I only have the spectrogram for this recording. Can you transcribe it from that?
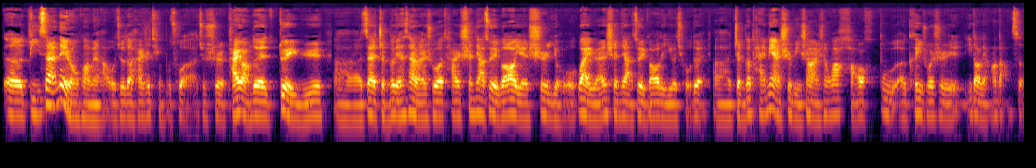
呃比赛内容。方面啊，我觉得还是挺不错的。就是海港队对于呃，在整个联赛来说，它身价最高，也是有外援身价最高的一个球队。呃，整个牌面是比上海申花好不呃，可以说是一到两个档次。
